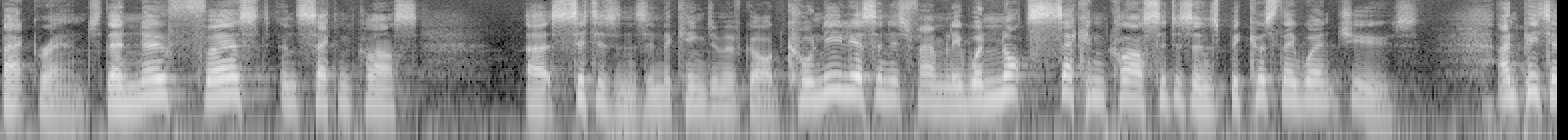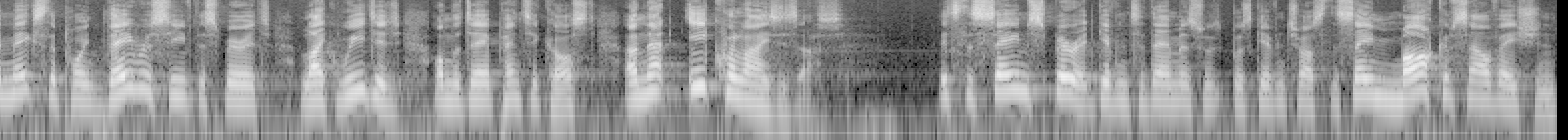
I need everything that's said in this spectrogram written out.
background. There are no first and second class uh, citizens in the kingdom of God. Cornelius and his family were not second class citizens because they weren't Jews. And Peter makes the point they received the Spirit like we did on the day of Pentecost, and that equalizes us. It's the same spirit given to them as was given to us, the same mark of salvation.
